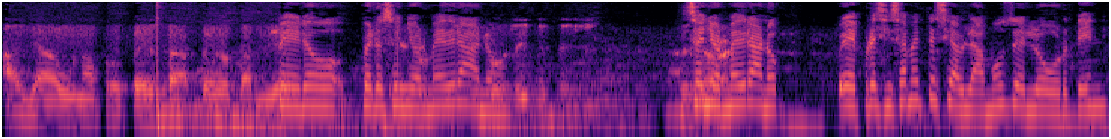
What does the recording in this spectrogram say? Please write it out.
haya una protesta, pero también... Pero, pero señor Medrano, señor Medrano, eh, precisamente si hablamos del orden,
